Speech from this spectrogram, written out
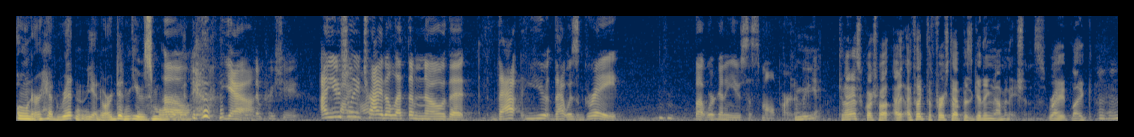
owner had written, you know, or didn't use more of it. Oh, yeah. appreciate. I usually try to let them know that that you, that was great, but we're going to use a small part Can of we, it. can I ask a question about, I, I feel like the first step is getting nominations, right? Like, Mm-hmm.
